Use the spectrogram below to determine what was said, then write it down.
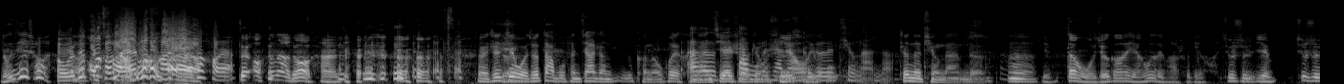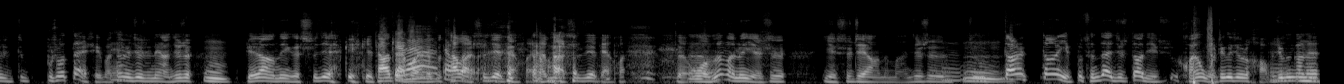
能接受，我这奥康纳多好看啊！对，奥康纳多好看，对，对，这这我觉得大部分家长可能会很难接受这种事情，我觉得挺难的，真的挺难的，嗯。但我觉得刚才杨乐那话说挺好，就是也就是就不说带谁吧，但是就是那样，就是嗯，别让那个世界给给他带坏，他把世界带坏，咱把世界带坏。对我们反正也是也是这样的嘛，就是就当然当然也不存在，就是到底好像我这个就是好，就跟刚才。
